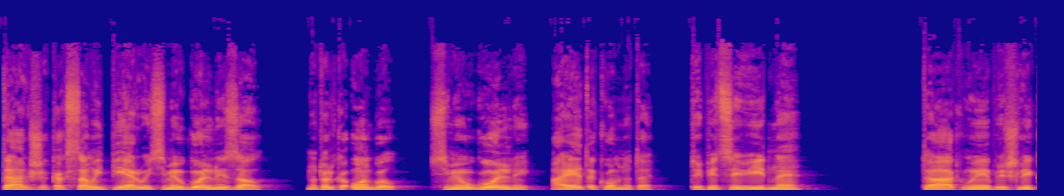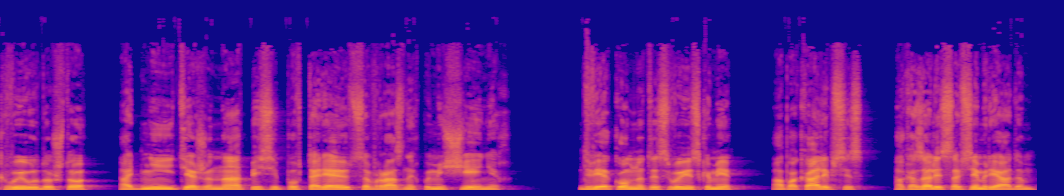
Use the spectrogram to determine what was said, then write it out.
так же, как самый первый семиугольный зал, но только он был семиугольный, а эта комната трапециевидная. Так мы пришли к выводу, что одни и те же надписи повторяются в разных помещениях. Две комнаты с вывесками «Апокалипсис» оказались совсем рядом.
